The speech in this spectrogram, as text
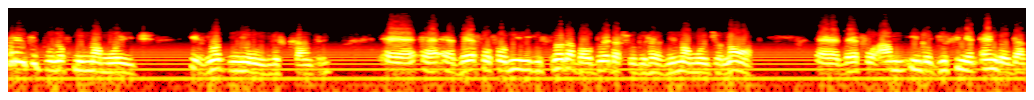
principle of minimum wage is not new in this country. Uh, uh, therefore, for me, it's not about whether should we have minimum wage or not. therefore, I'm introducing an angle that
